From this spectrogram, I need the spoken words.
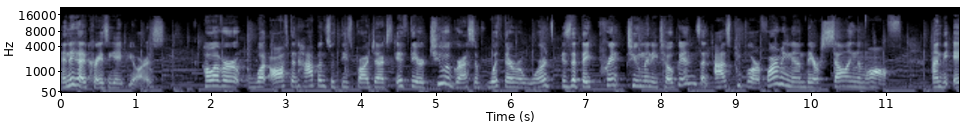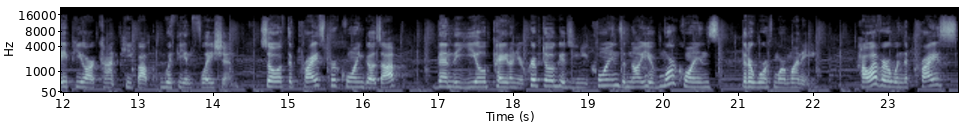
and it had crazy APRs. However, what often happens with these projects, if they are too aggressive with their rewards, is that they print too many tokens and as people are farming them, they are selling them off and the APR can't keep up with the inflation. So if the price per coin goes up, then the yield paid on your crypto gives you new coins and now you have more coins that are worth more money. However, when the price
